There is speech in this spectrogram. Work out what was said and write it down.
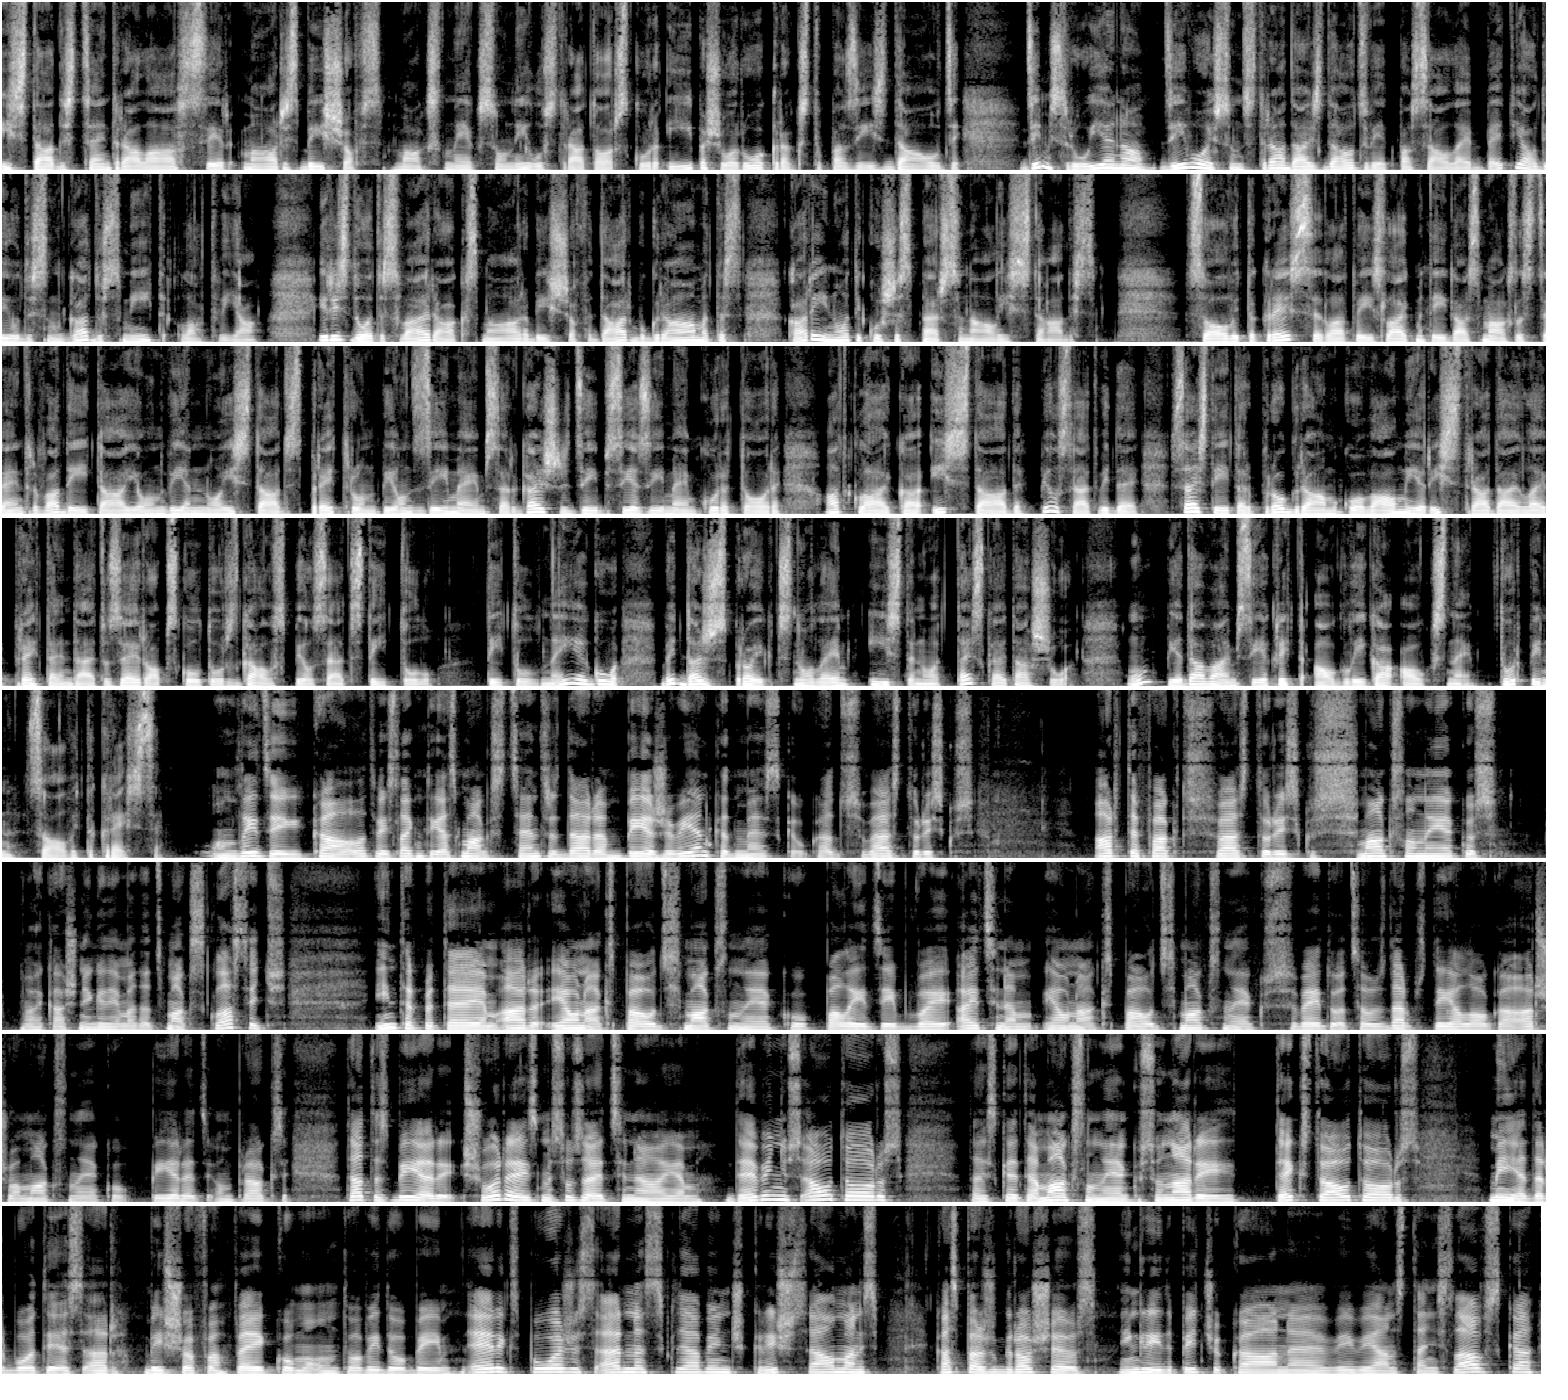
Izstādes centrālā asa ir Māris Bišovs, mākslinieks un ilustrators, kura īpašo rokrakstu pazīst daudzi. Dzimis Rūjienā, dzīvojis un strādājis daudz vietā pasaulē, bet jau 20 gadus mīt Latvijā. Ir izdotas vairākas Māra Bišova darbu grāmatas, kā arī notikušas personāla izstādes. Solvita Krese, Latvijas laikmetīgās mākslas centra vadītāja un viena no izstādes pretrunu pilns zīmējums ar gaišredzības iezīmēm kuratore, atklāja, ka izstāde pilsētvidē saistīta ar programmu, ko Valmiera izstrādāja, lai pretendētu uz Eiropas kultūras galvaspilsētas titulu titulu neieguva, bet dažus projektus nolēma īstenot, tā skaitā šo, un piedāvājums iekrita auglīgā augsnē. Turpina Solvita Krese. Un līdzīgi kā Latvijas laikmatīgās mākslas centrs dara bieži vien, kad mēs kaut kādus vēsturiskus artefaktus, vēsturiskus māksliniekus vai kā šī gadījumā tādus mākslas klasiķus interpretējam ar jaunākas paudzes mākslinieku palīdzību vai aicinam jaunākas paudzes māksliniekus veidot savus darbus dialogā ar šo mākslinieku pieredzi un praksi. Tā tas bija arī šoreiz. Mēs uzaicinājām deviņus autorus tā skaitā māksliniekus un arī tekstu autorus. Miedarboties ar Bišofa veikumu, un to vidū bija Ēriks Požis, Ernests Kļaviņš, Krišs Selmanis, Kaspars Groševs, Ingrīda Pičukāne, Viviana Staņislavska,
